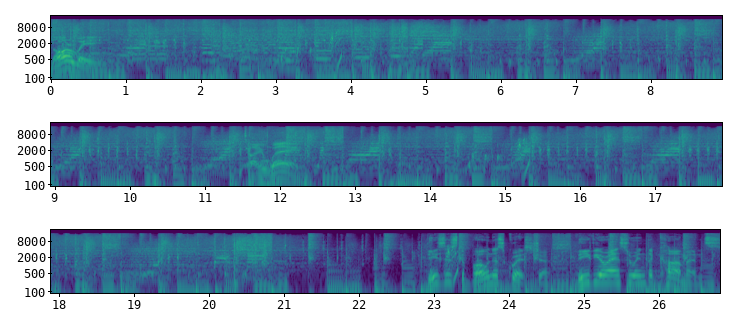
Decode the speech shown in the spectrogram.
Norway Taiwan This is the bonus question. Leave your answer in the comments.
